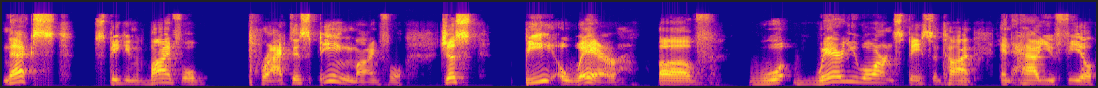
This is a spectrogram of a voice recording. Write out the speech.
Next, speaking of mindful, practice being mindful. Just be aware of wh- where you are in space and time and how you feel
